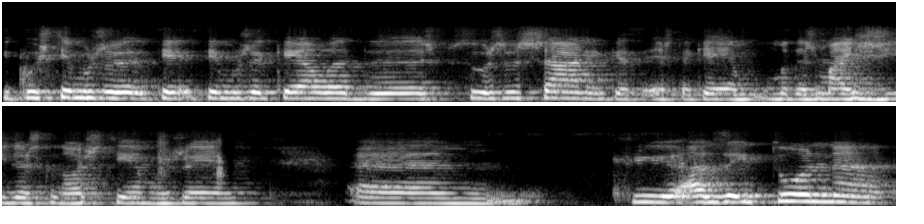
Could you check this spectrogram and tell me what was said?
e depois temos, te, temos aquela de as pessoas acharem que esta que é uma das mais giras que nós temos, é um, que a azeitona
